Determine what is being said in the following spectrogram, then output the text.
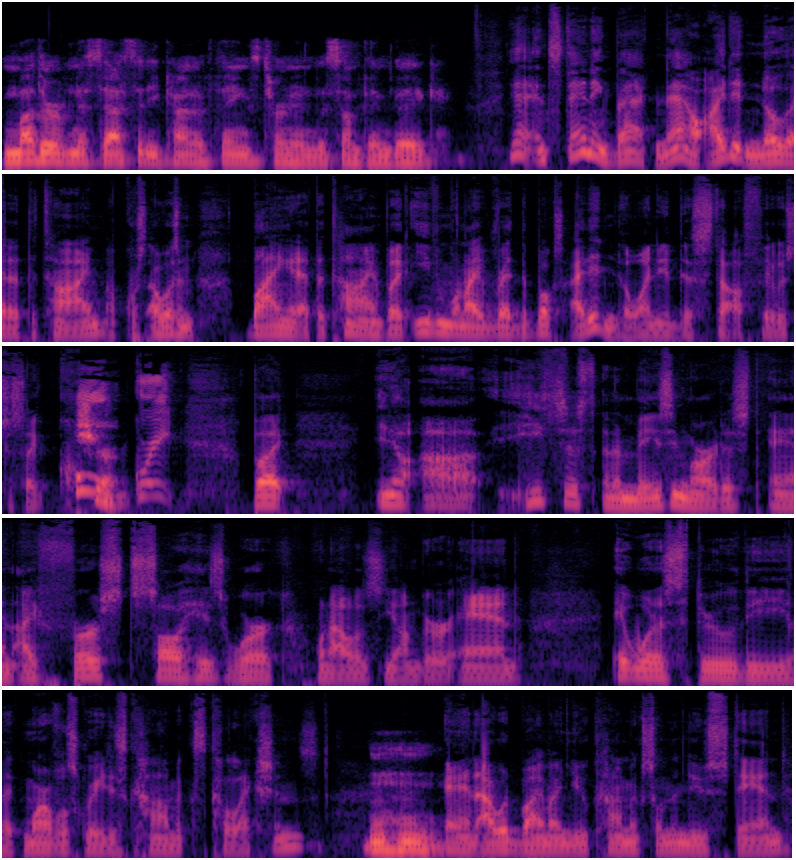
mother of necessity kind of things turn into something big. Yeah, and standing back now, I didn't know that at the time. Of course, I wasn't buying it at the time, but even when I read the books, I didn't know I needed this stuff. It was just like, cool, sure. great. But, you know, uh, he's just an amazing artist, and I first saw his work when I was younger, and it was through the like Marvel's Greatest Comics collections. Mm-hmm. And I would buy my new comics on the newsstand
